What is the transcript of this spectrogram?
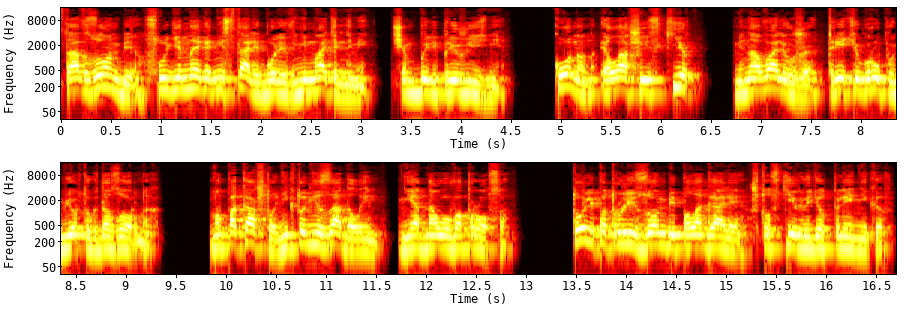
Став зомби, слуги Нега не стали более внимательными, чем были при жизни. Конан, Элаш и Скир миновали уже третью группу мертвых дозорных. Но пока что никто не задал им ни одного вопроса. То ли патрули зомби полагали, что Скир ведет пленников,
